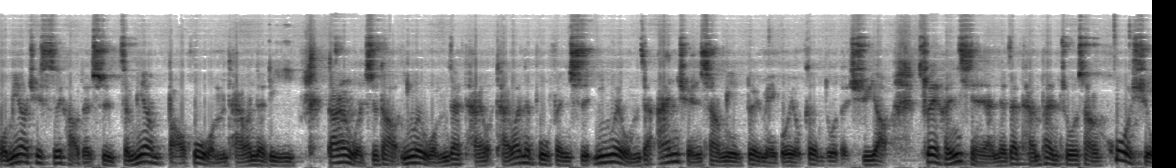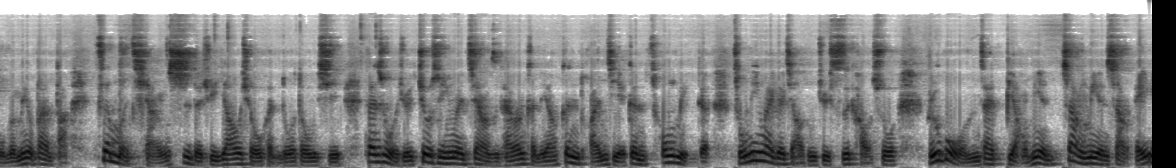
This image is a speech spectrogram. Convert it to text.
我们要去思考的是怎么样保护我们台湾的利益。当然我知道，因为我们在台台湾的部分是因为我们在安全上面对美国有更多的需要，所以很显然的在谈判桌上，或许我们没有办法这么强势的去要求很多东西。但是我觉得就是因为这样子，台湾可能要更团结、更聪明的从另外一个角度去思考。说，如果我们在表面账面上，哎，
